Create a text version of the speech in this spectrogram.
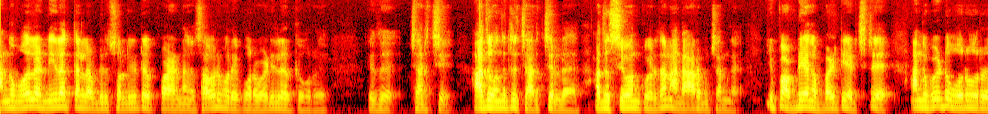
அங்கே முதல்ல நீலக்கல் அப்படின்னு சொல்லிட்டு இப்போ நாங்கள் சபரிமலை போகிற வழியில் இருக்க ஒரு இது சர்ச்சு. அது வந்துட்டு சர்ச் இல்லை. அது சிவன் கோயில் தான் நாங்கள் ஆரம்பித்தாங்க இப்போ அப்படியே அங்கே பல்ட்டி அடிச்சுட்டு அங்கே போயிட்டு ஒரு ஒரு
